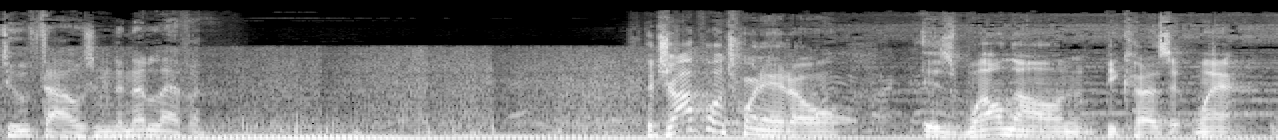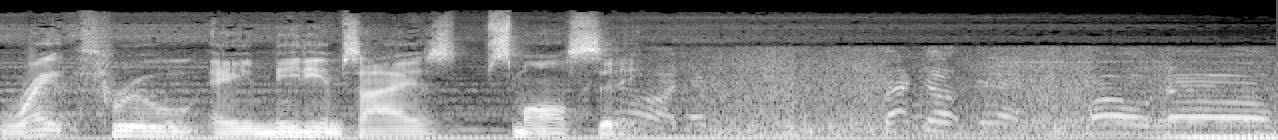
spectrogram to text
2011. The Joplin tornado is well known because it went right through a medium sized small city. Back up. Oh no.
